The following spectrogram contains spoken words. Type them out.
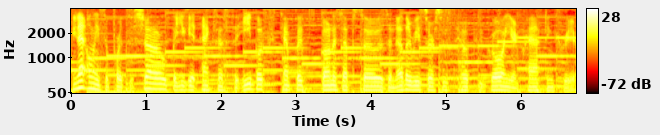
you not only support the show, but you get access to ebooks, templates, bonus episodes, and other resources to help you grow in your craft and career.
